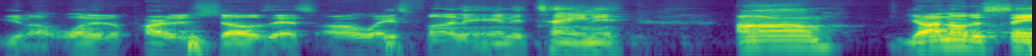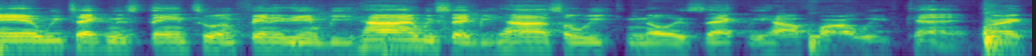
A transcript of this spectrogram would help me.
you know one of the part of the shows that's always fun and entertaining. Um, y'all know the saying, we taking this thing to infinity and behind. We say behind so we can know exactly how far we've came, right?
